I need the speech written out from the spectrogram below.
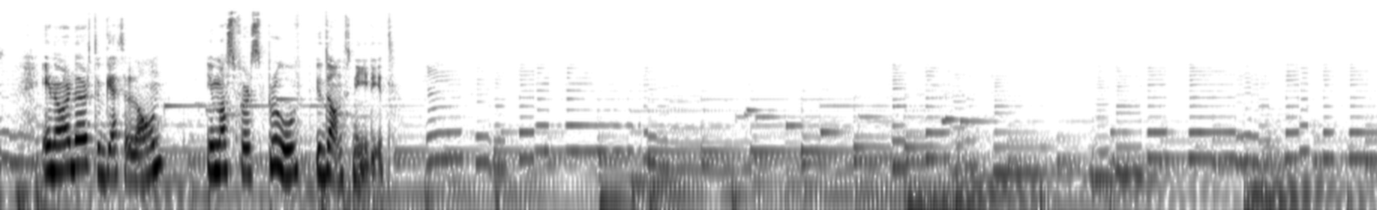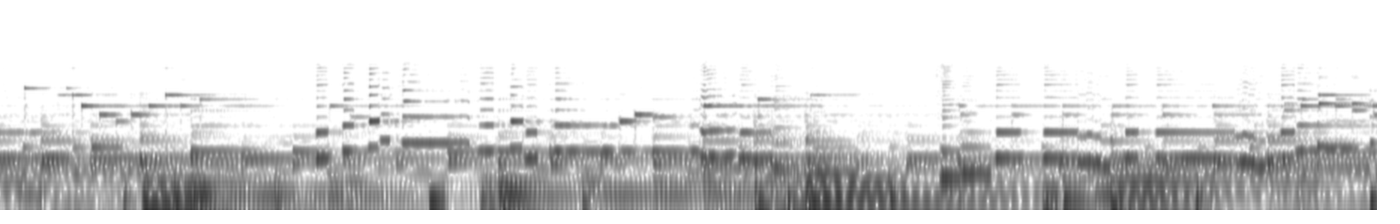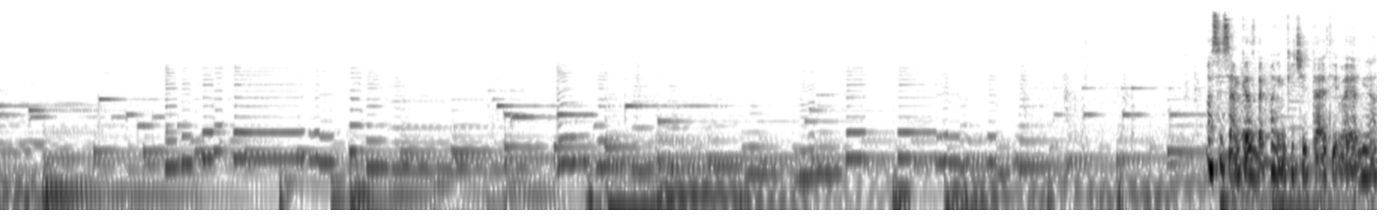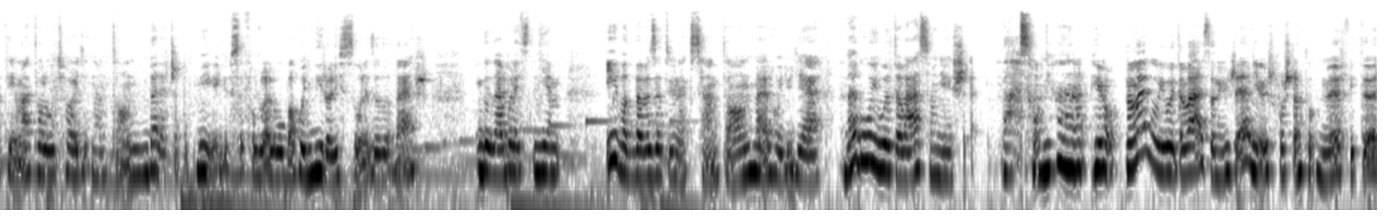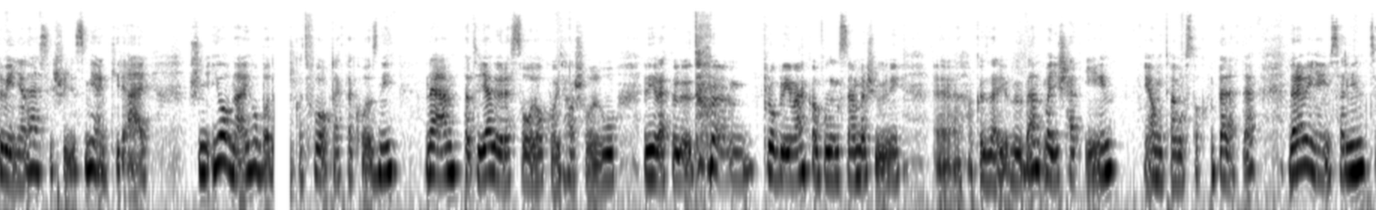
In order to get a loan, you must first prove you don't need it. Azt hiszem kezdek megint kicsit eltévejedni a témától, úgyhogy nem tudom, belecsapok még egy összefoglalóba, hogy miről is szól ez az adás. Igazából ezt egy ilyen évad bevezetőnek szántam, mert hogy ugye megújult a vászony és vászony, jó, na megújult a vászon és ernyő, és mostantól Murphy törvénye lesz, és hogy ez milyen király, és jobbnál jobb adásokat fogok nektek hozni, nem, tehát hogy előre szólok, hogy hasonló lélekölőt problémákkal fogunk szembesülni a közeljövőben, vagyis hát én, amit megosztok veletek, de reményeim szerint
